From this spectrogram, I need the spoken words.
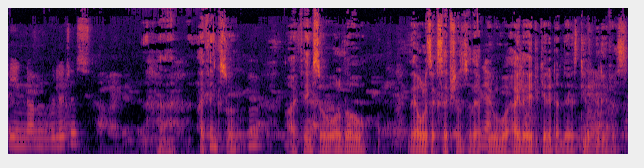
being non-religious? I think so. I think so. Although there are always exceptions. So there are Yeah. people who are highly educated and they're still believers.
